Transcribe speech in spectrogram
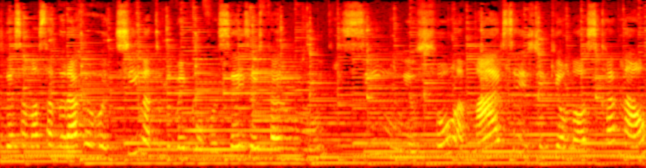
dessa nossa adorável rotina. Tudo bem com vocês? Eu espero muito que sim. Eu sou a Márcia, este aqui é o nosso canal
